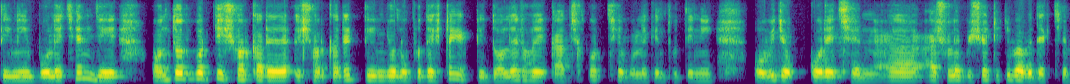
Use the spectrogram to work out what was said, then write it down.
তিনি বলেছেন যে, অন্তর্বর্তী সরকারের সরকারের তিনজন উপদেষ্টা একটি দলের হয়ে কাজ করছে বলে কিন্তু তিনি অভিযোগ করেছেন। আসলে বিষয়টি কীভাবে দেখছেন?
